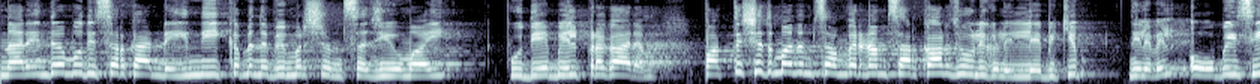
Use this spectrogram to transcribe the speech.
നരേന്ദ്രമോദി സർക്കാരിന്റെ ഈ നീക്കമെന്ന വിമർശനം സജീവമായി. പുതിയ ബിൽ പ്രകാരം പത്ത് ശതമാനം സംവരണം സർക്കാർ ജോലികളിൽ ലഭിക്കും. നിലവിൽ ഒ ബി സി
